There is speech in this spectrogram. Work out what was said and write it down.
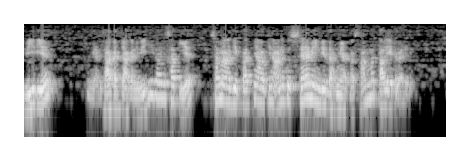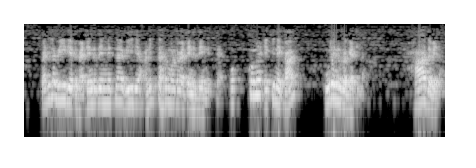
වීර්ය මේ අපි සාකච්ඡා කරන වීර්ය ගාන සතිය සමාධිය ප්‍රඥාව කියන අනිකුත් සෑම ඉන්ද්‍රිය ධර්මයක් සම්මතලයට වැඩෙනවා. වැඩිලා වීර්යයට වැටෙන්න දෙන්නෙත් නැහැ වීර්ය අනිත් ධර්ම වලට වැටෙන්න දෙන්නෙත් නැහැ. ඔක්කොම එකිනෙකා උරෙනුර ගැටිලා. හාද වෙලා.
